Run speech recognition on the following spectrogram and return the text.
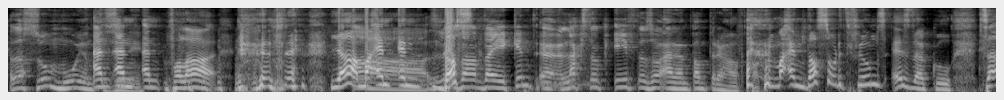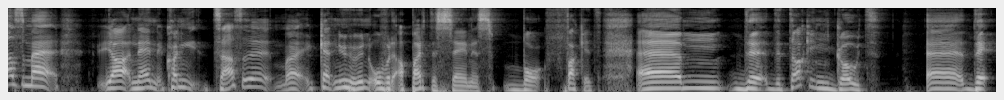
Dat is zo mooi om te En, zien. en, en, voilà. ja, maar en, Ah, en zo dat, lijkt dat je kind eh, een lekstok heeft en zo en een tand terug afpakt. maar in dat soort films is dat cool. Hetzelfde met... Ja, nee, ik kan niet hetzelfde, maar ik heb het nu gewoon over aparte scènes. Bon, fuck it. Ehm, de, de Talking Goat. Eh, de,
